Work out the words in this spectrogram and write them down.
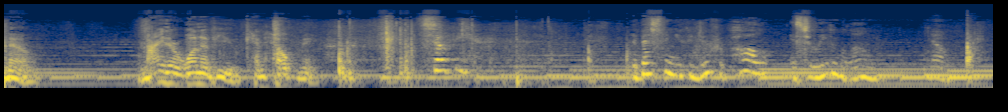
No. Neither one of you can help me. Sophie, the best thing you can do for Paul is to leave him alone. No.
